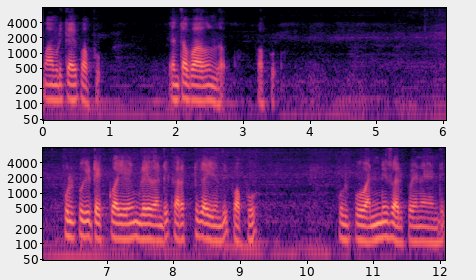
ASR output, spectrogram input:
మామిడికాయ పప్పు. ఎంత బాగుందో పప్పు. పులుపు గిట్ట ఎక్కువ ఏం లేదండి కరెక్ట్గా అయ్యింది పప్పు. పులుపు అన్నీ సరిపోయినాయండి.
